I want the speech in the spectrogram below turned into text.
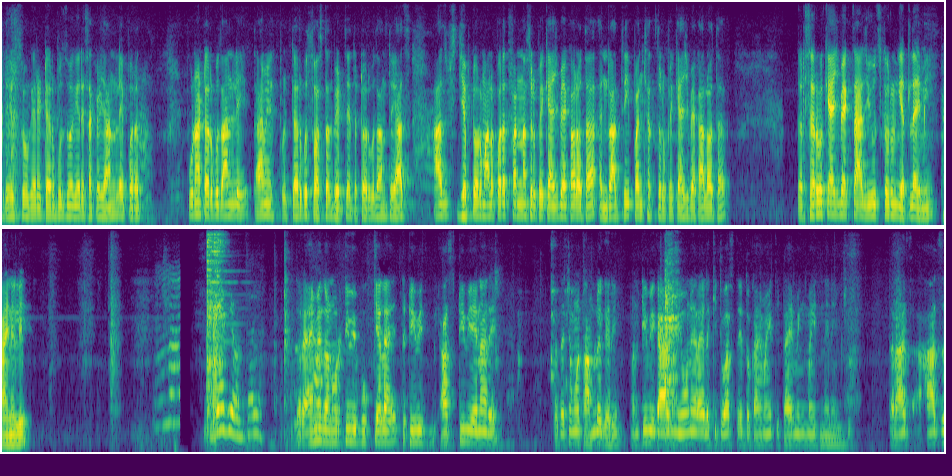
ग्रेप्स वगैरे टरबूज वगैरे सकाळी आणलं आहे परत. पुन्हा टरबूज आणले तर आम्ही टरबूज स्वस्तात भेटते तर टरबूज आणतो आज आज झेप्टोवर मला परत पन्नास रुपये कॅशबॅक आला होता आणि रात्री पंच्याहत्तर रुपये कॅशबॅक आला होता. तर सर्व कॅशबॅकचा आज यूज करून घेतला आहे मी फायनली तर ॲमेझॉनवर टी व्ही बुक केला आहे तर टी व्ही आज टी व्ही येणार आहे. तर त्याच्यामुळे थांबलो घरी. पण टी व्ही काय आज येऊ नाही राहिला किती वाजता येतो काय माहिती टायमिंग माहीत नाही नेमकी. तर आज आज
